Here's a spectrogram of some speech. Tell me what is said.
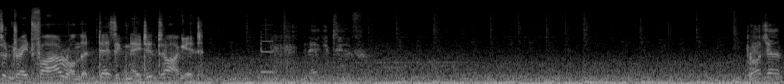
Concentrate fire on the designated target. Negative. Roger.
